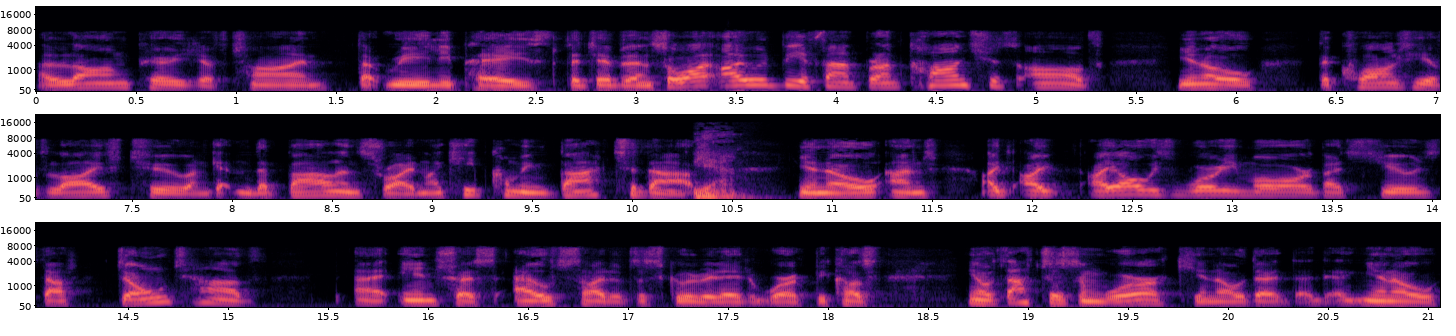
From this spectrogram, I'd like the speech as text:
a long period of time that really pays the dividend. So I, I would be a fan, but I'm conscious of, you know, the quality of life too and getting the balance right. And I keep coming back to that. Yeah. You know, and I, I, I always worry more about students that don't have uh, interests outside of the school related work because you know that doesn't work. You know that you know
